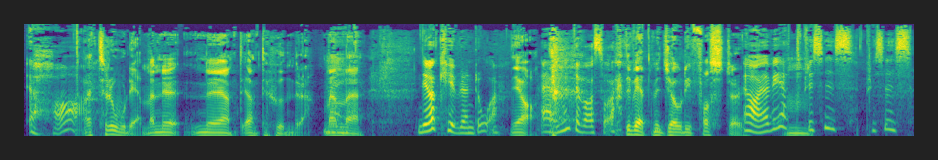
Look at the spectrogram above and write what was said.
Jaha. Jag tror det, men nu, nu är jag inte, jag är inte hundra. Men, Nej. Det var kul ändå, ja. även om det inte var så. Du vet med Jodie Foster. Ja, jag vet. Mm. Precis. precis.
